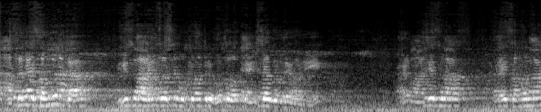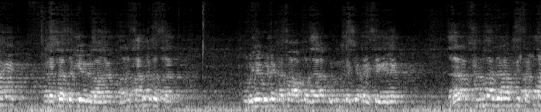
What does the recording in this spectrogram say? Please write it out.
असं काही समजू नका. मी सुद्धा अडीच वर्ष मुख्यमंत्री होतो त्यांच्या दुर्दैवाने. आणि माझे सुद्धा काही संबंध आहेत प्रशासकीय विभागात. मला सांगत असतात कुठे कुठे कसा वापर झाला कुठून कसे पैसे गेलेत जरा थांबा जरा आपली सत्ता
